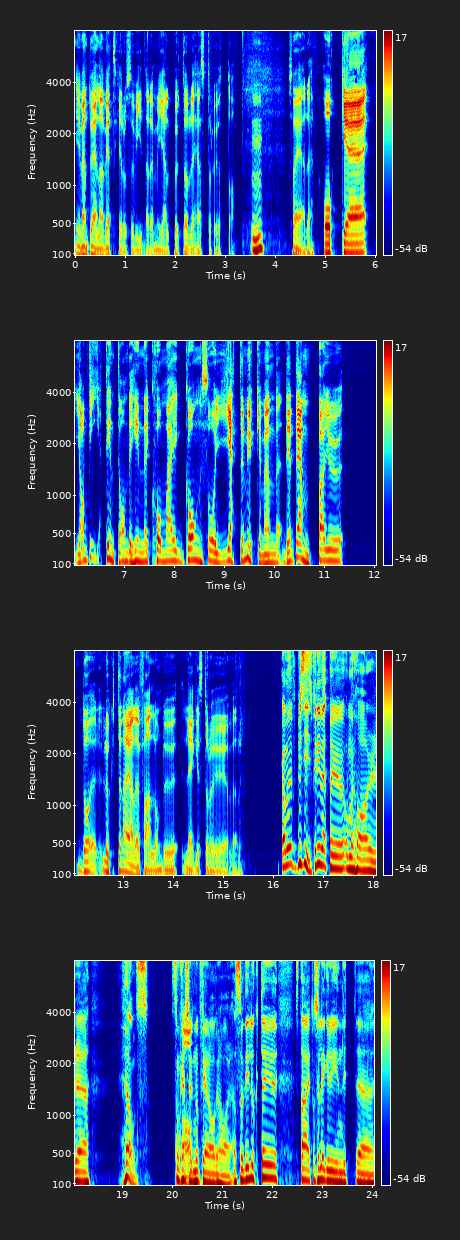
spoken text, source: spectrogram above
eventuella vätskor och så vidare med hjälp av det här ströet. Då. Så är det. Och eh, jag vet inte om det hinner komma igång så jättemycket men det dämpar ju då, lukterna i alla fall om du lägger strö över. Ja, men precis. För det vet man ju om man har eh, höns. Som kanske Ja. flera av er har. Alltså det luktar ju starkt och så lägger du in lite eh,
